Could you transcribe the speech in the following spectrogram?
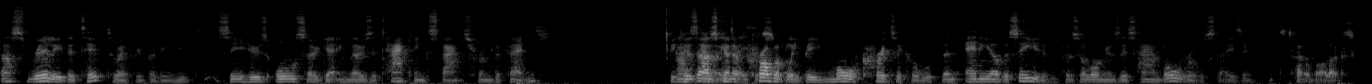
that's really the tip to everybody. You'd see who's also getting those attacking stats from defence, because that's going to probably be more critical than any other season for so long as this handball rule stays in. It's total bollocks.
